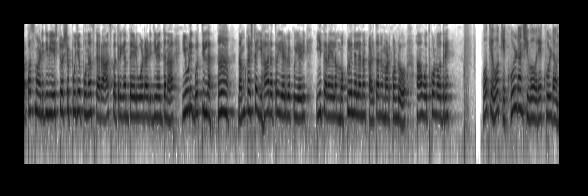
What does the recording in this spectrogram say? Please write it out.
ತಪಸ್ ಮಾಡಿದ್ದೀವಿ ಎಷ್ಟು ವರ್ಷ ಪೂಜೆ ಪುನಸ್ಕಾರ ಆಸ್ಪತ್ರೆಗೆ ಅಂತ ಹೇಳಿ ಓಡಾಡಿದೀವಿ ಅಂತನ ಇವಳಿಗೆ ಗೊತ್ತಿಲ್ಲ. ಹಾಂ ನಮ್ಮ ಕಷ್ಟ ಯಾರ ಹತ್ರ ಹೇಳ್ಬೇಕು ಹೇಳಿ ಈ ಥರ ಎಲ್ಲ ಮಕ್ಕಳನ್ನೆಲ್ಲ ಕಳ್ತನ ಮಾಡ್ಕೊಂಡು ಹಾಂ ಓದ್ಕೊಂಡು ಹೋದ್ರೆ. Okay okay cool down Shiva ಅವರೇ ಕೂಲ್ ಡೌನ್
